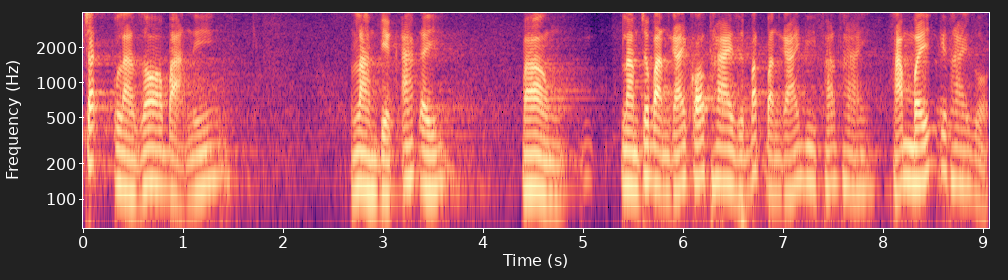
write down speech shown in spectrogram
chắc là do bạn ấy làm việc ác ấy và làm cho bạn gái có thai rồi bắt bạn gái đi phá thai, phá mấy cái thai rồi.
